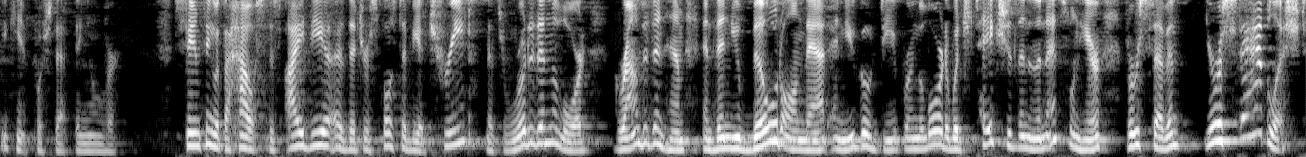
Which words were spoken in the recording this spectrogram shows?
you can't push that thing over. Same thing with the house. This idea that you're supposed to be a tree that's rooted in the Lord, grounded in Him, and then you build on that and you go deeper in the Lord, which takes you then to the next one here, verse 7. You're established.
